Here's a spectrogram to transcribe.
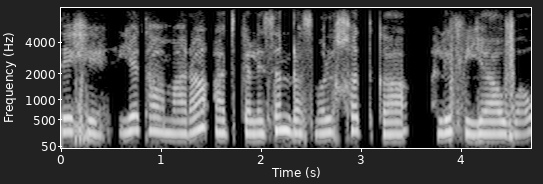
देखिए ये था हमारा आज का लेसन रस्मुल खत का अलिफ या वाव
